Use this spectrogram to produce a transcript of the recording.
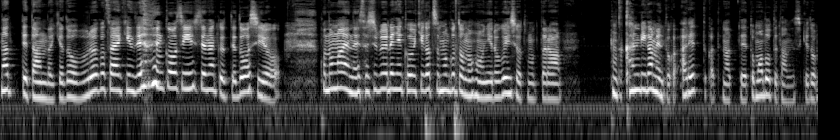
なってたんだけど、ブログ最近全然更新してなくってどうしよう。この前ね、久しぶりに小雪が紡ぐとの方にログインしようと思ったら、なんか管理画面とか、あれ？とかってなって戸惑ってたんですけど、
